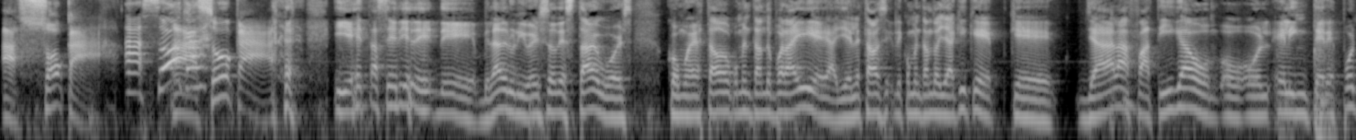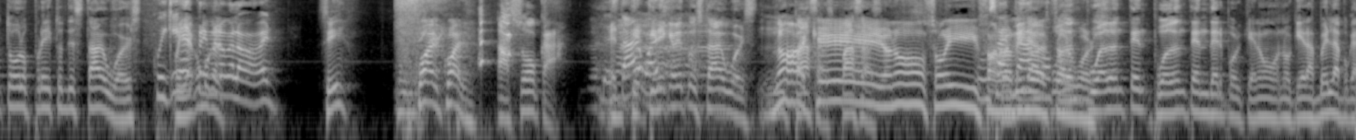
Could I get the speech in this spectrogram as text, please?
Ahsoka. Azoka. Ahsoka. y es esta serie de, de, ¿verdad? del universo de Star Wars, como he estado comentando por ahí, eh, ayer le estaba comentando a Jackie que, que ya la fatiga o, o- o el interés por todos los proyectos de Star Wars. Quickie pues es ya el como primero que... la va a ver. Sí, ¿Cuál, cuál? Ahsoka. ¿De Eh, Star que Wars? Tiene que ver con Star Wars. No, Pasas, es que pasas. yo no soy fanático de. Star Puedo, Wars. puedo enten- puedo entender por qué no, no quieras verla, porque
